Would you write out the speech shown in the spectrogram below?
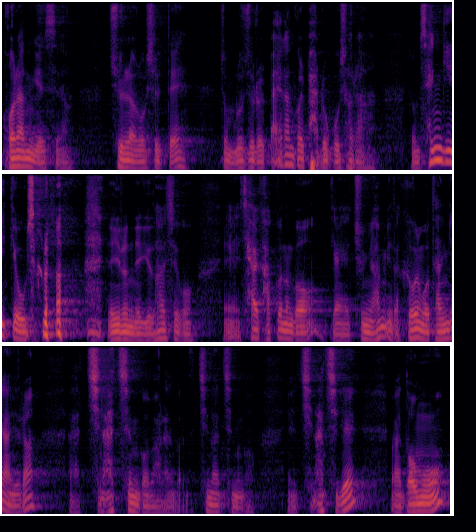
권하는 게 있어요. 주일날 오실 때 좀 루즈를 빨간 걸 바르고 오셔라. 좀 생기 있게 오셔라. 네, 이런 얘기도 하시고 예, 잘 가꾸는 거 예, 중요합니다. 그걸 못하는 게 아니라 아, 지나친 거 말하는 거죠. 지나치는 거. 예, 지나치게 아, 너무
